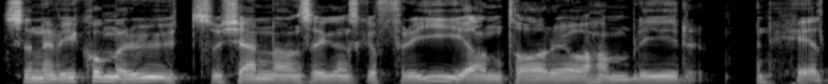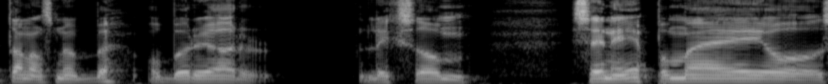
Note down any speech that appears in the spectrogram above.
Så när vi kommer ut så känner han sig ganska fri antar jag och han blir en helt annan snubbe och börjar liksom se ner på mig och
